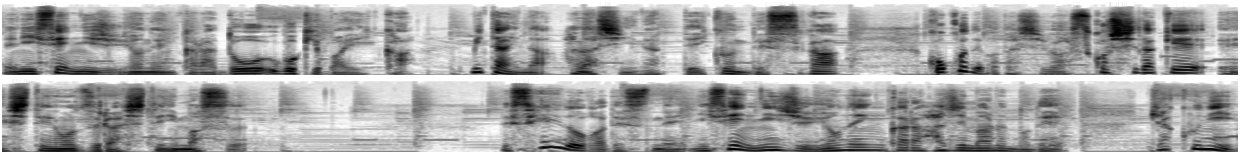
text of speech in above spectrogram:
2024年からどう動けばいいかみたいな話になっていくんですがここで私は少しだけ視点をずらしています。で制度がですね2024年から始まるので逆に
